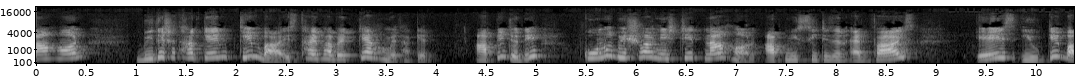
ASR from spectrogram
না হন, বিদেশে থাকেন কিংবা স্থায়ীভাবে কেয়ার হোমে থাকেন, আপনি যদি কোনো বিষয় নিশ্চিত না হন, আপনি সিটিজেন অ্যাডভাইস এইচ ইউকে বা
